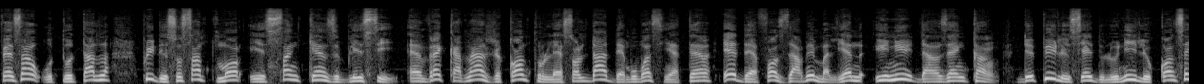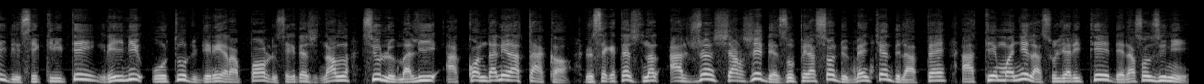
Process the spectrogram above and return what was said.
faisant au total plus de 60 morts et 115 blessés. Un vrai carnage contre les soldats des mouvements signataires et des forces armées maliennes unis dans un camp. Depuis le siège de l'ONU, le Conseil de sécurité réuni autour du dernier rapport du secrétaire général sur le Mali a condamné l'attaque. Le secrétaire général adjoint chargé des opérations de maintien de la paix a témoigné la solidarité des Nations Unies.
